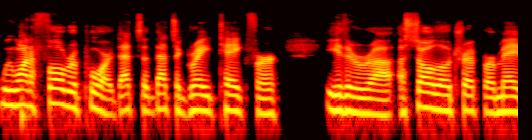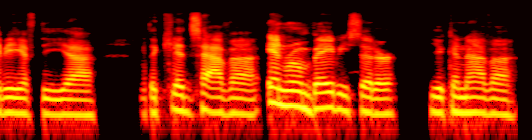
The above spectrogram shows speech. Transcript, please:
We want a full report. That's a that's a great take for either uh, a solo trip or maybe if the uh, the kids have a in-room babysitter, you can have a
